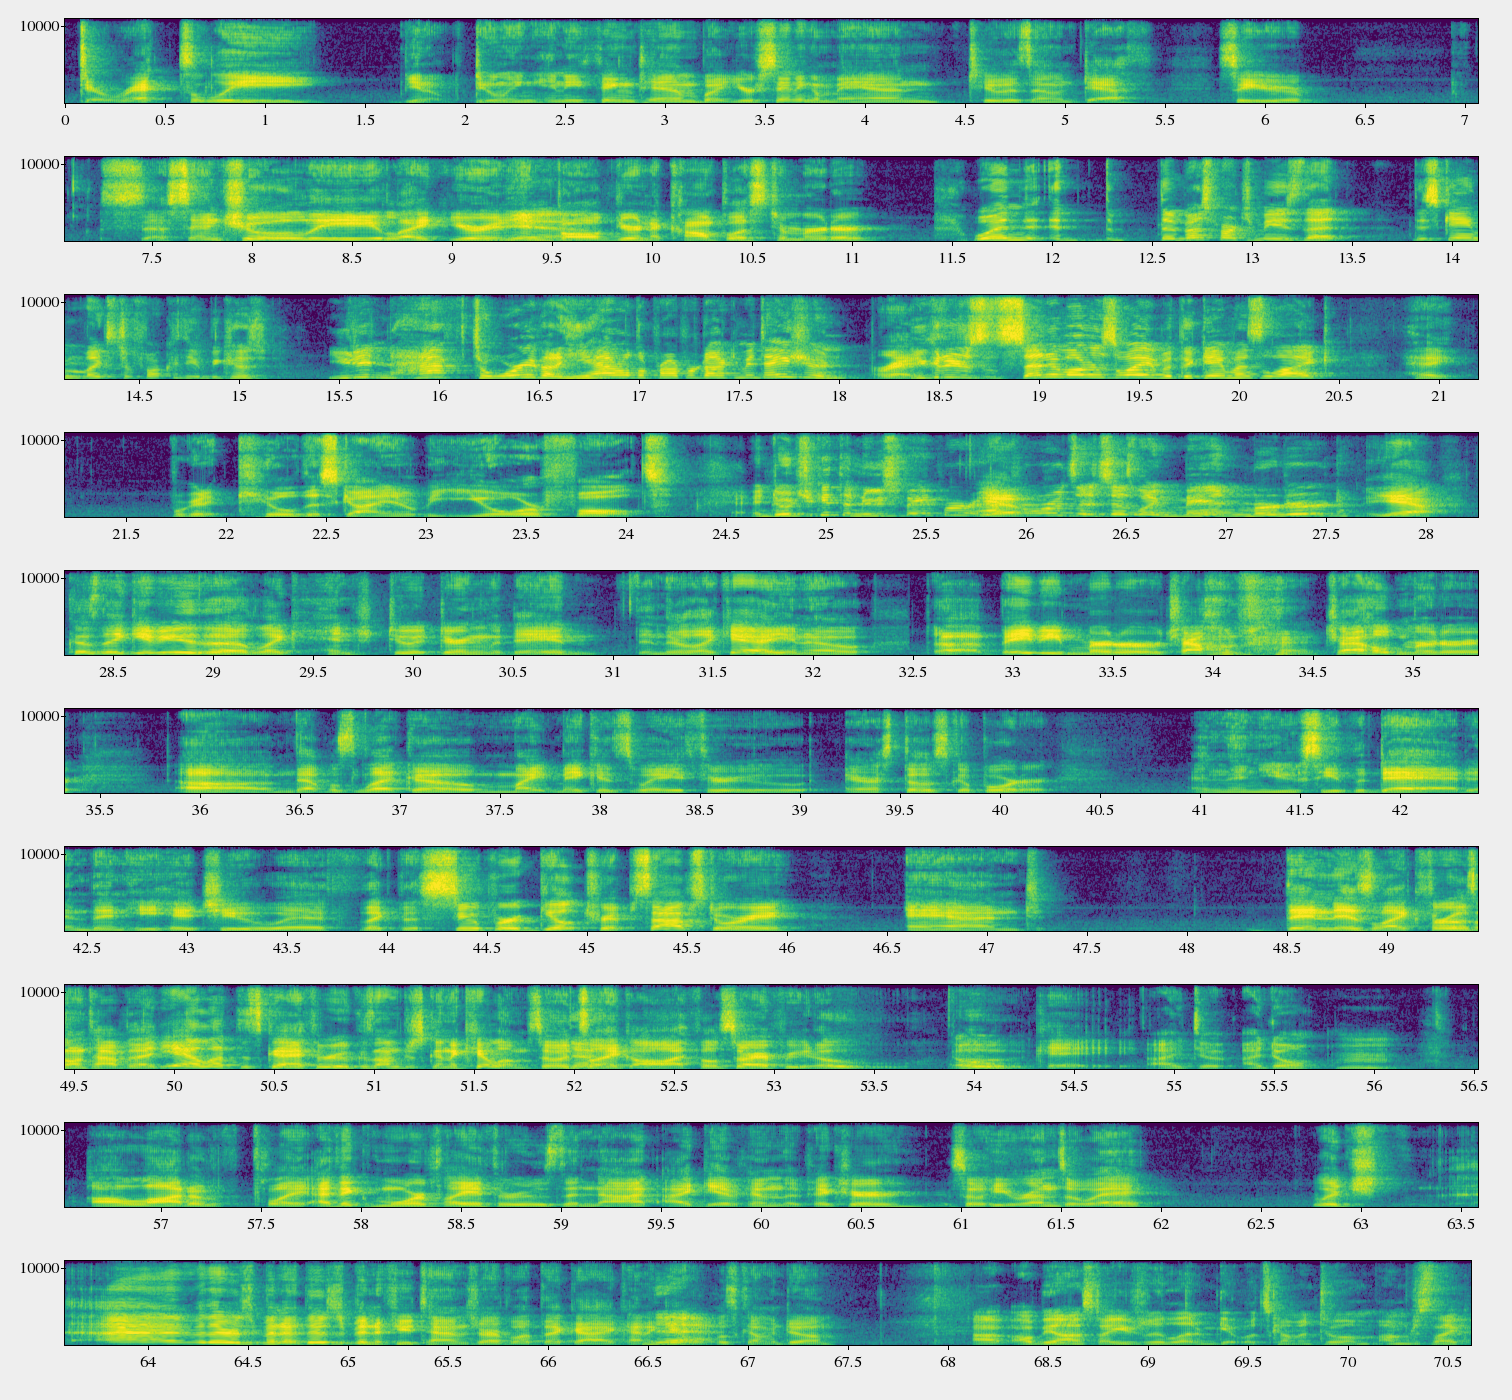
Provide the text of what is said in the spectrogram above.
directly, you know, doing anything to him, but you're sending a man to his own death. So you're essentially like you're an Yeah. involved, you're an accomplice to murder. When uh, the, the best part to me is that this game likes to fuck with you because you didn't have to worry about it. He had all the proper documentation. Right. You could have just sent him on his way, but the game has like, hey, we're gonna kill this guy and it'll be your fault. And don't you get the newspaper Yep. afterwards and it says like man murdered? Yeah, because they give you the like hint to it during the day, and, and they're like, yeah, you know, uh, baby murderer, child child murderer um, that was let go might make his way through Arstotzka border, and then you see the dad, and then he hits you with like the super guilt trip sob story, and then is like throws on top of that, yeah, let this guy through because I'm just gonna kill him. So it's Yeah. like, oh, I feel sorry for you. Oh, Oh. okay I do. I don't. Hmm. a lot of play. I think more playthroughs than not. I give him the picture, so he runs away. Which uh, there's been a, there's been a few times where I've let that guy kind of get what was coming to him. I, I'll be honest. I usually let him get what's coming to him. I'm just like,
